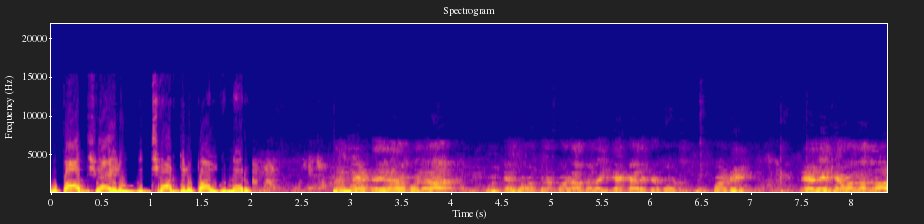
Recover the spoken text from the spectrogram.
ఉపాధ్యాయులు విద్యార్థులు పాల్గొన్నారు. కూడా వచ్చే సంవత్సరం కూడా మన ఇదే కార్యక్రమం ఉంటుంది. చూసుకోండి. నేనైతే వదలను.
